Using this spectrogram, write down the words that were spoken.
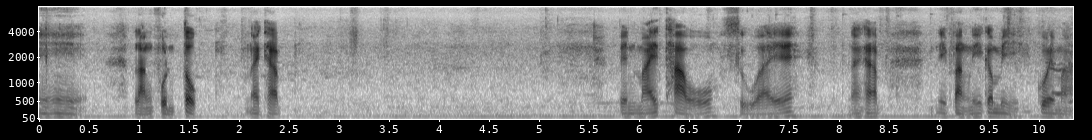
นี่หลังฝนตกนะครับ เป็นไม้เถาสวย นะครับนี่ฝั่งนี้ก็มีกล้วยไม้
